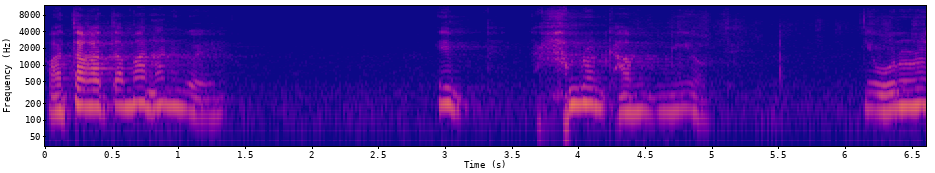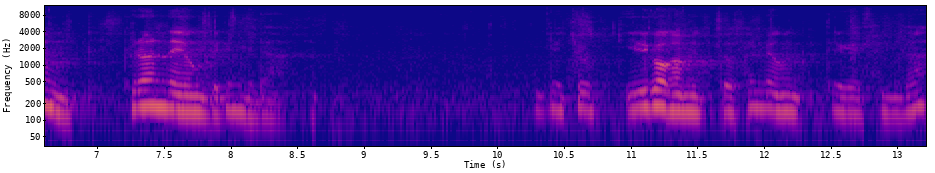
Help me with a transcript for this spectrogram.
왔다 갔다만 하는 거예요. 아무런 감흥이 없어요. 오늘은 그런 내용들입니다. 쭉 읽어가면서 또 설명을 드리겠습니다.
